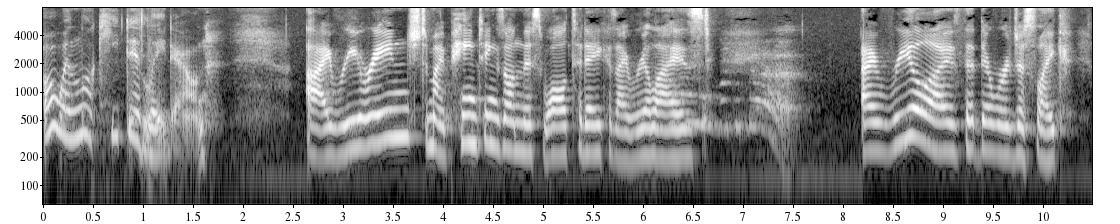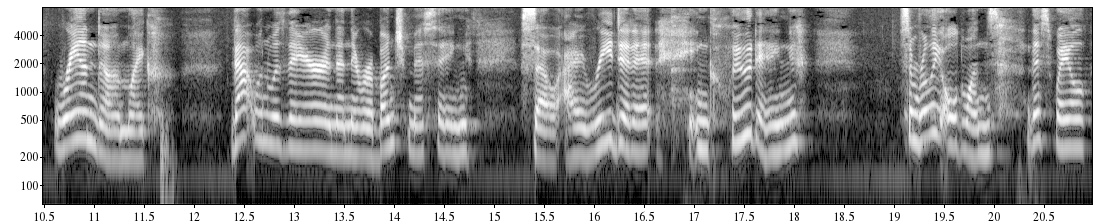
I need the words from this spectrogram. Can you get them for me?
Oh, and look, he did lay down. I rearranged my paintings on this wall today because I realized oh, that. I realized that there were just like random, like that one was there and then there were a bunch missing. So I redid it, including some really old ones. This whale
